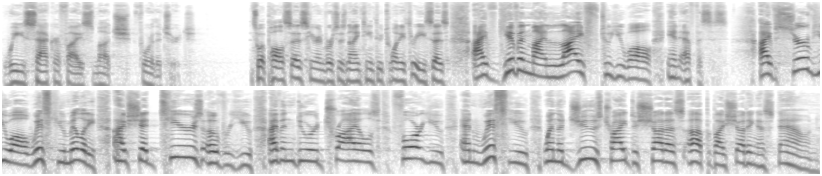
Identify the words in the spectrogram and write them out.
we sacrifice much for the church. That's what Paul says here in verses 19 through 23. He says, I've given my life to you all in Ephesus. I've served you all with humility. I've shed tears over you. I've endured trials for you and with you when the Jews tried to shut us up by shutting us down.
